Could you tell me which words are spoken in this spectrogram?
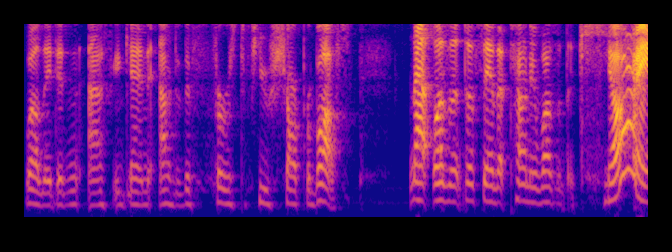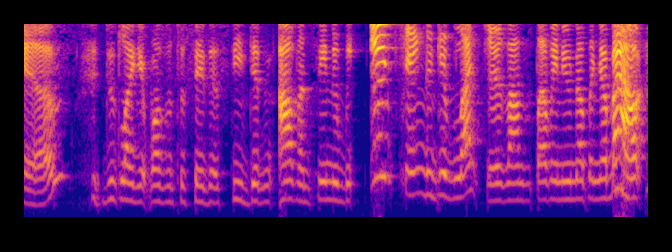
Well, they didn't ask again after the first few sharp rebuffs. That wasn't to say that Tony wasn't curious, just like it wasn't to say that Steve didn't often seem to be itching to give lectures on stuff he knew nothing about,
